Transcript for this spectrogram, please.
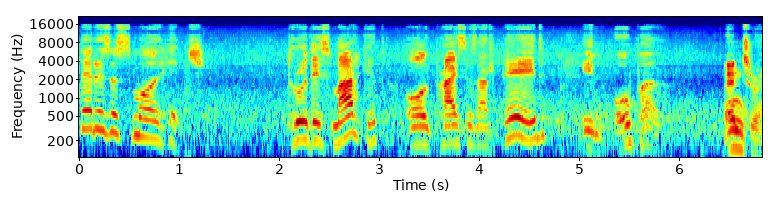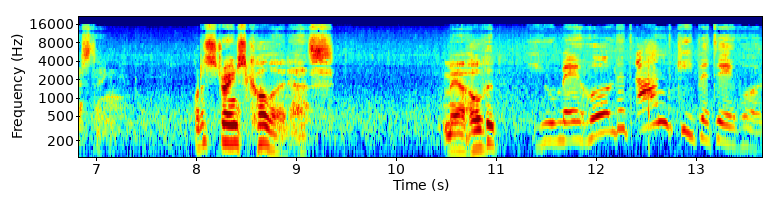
there is a small hitch. Through this market, all prices are paid in opal. Interesting. What a strange color it has. May I hold it? You may hold it and keep it, Eivor.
